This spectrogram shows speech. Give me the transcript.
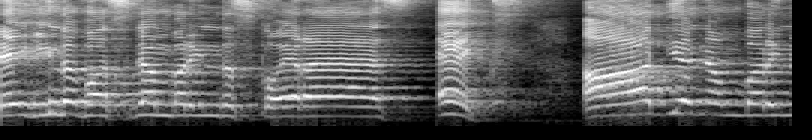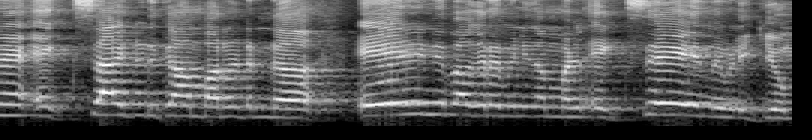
Taking the first number in the square as X ആദ്യ നമ്പറിനെ എക്സ് ആയിട്ട് എടുക്കാൻ പറഞ്ഞിട്ടുണ്ട്. ഏഴിന് പകരം ഇനി നമ്മൾ എക്സ് എ എന്ന് വിളിക്കും.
